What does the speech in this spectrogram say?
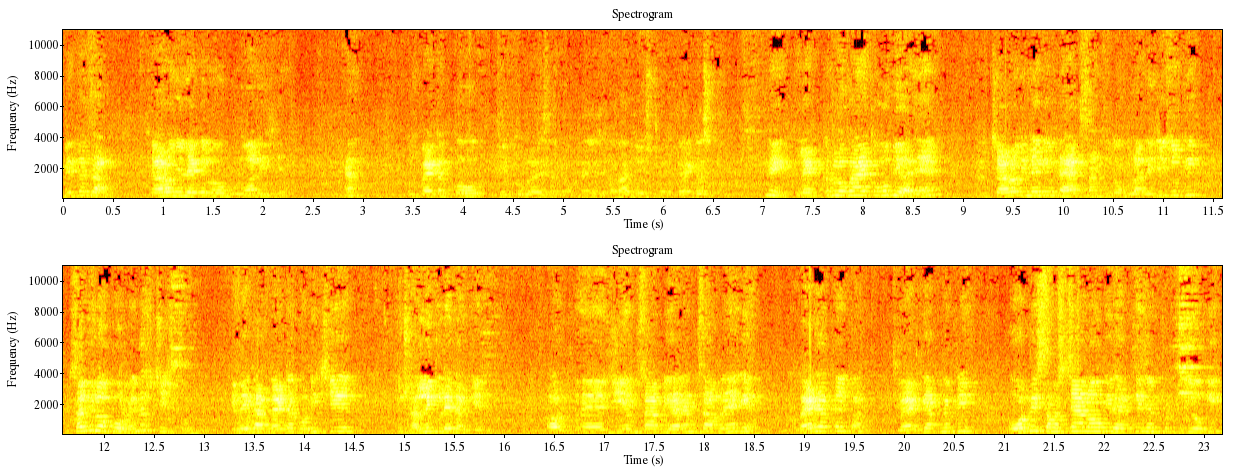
मित्र साहब चारों ज़िले के लोग बुलवा लीजिए उस बैठक को नहीं कलेक्टर लोग आए तो वो भी आ जाए। चारों ज़िले के विधायक सांसदों को बुला लीजिए, क्योंकि सभी लोग बोल रहे हैं ना उस चीज़ को, कि एक आध बैठक होनी चाहिए, कुछ हल निकले करके। और जीएम साहब डीआरएम साहब रहेंगे तो बैठ जाते हैं बैठ के अपनी अपनी और भी समस्याएँ लोगों की रहती है की।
